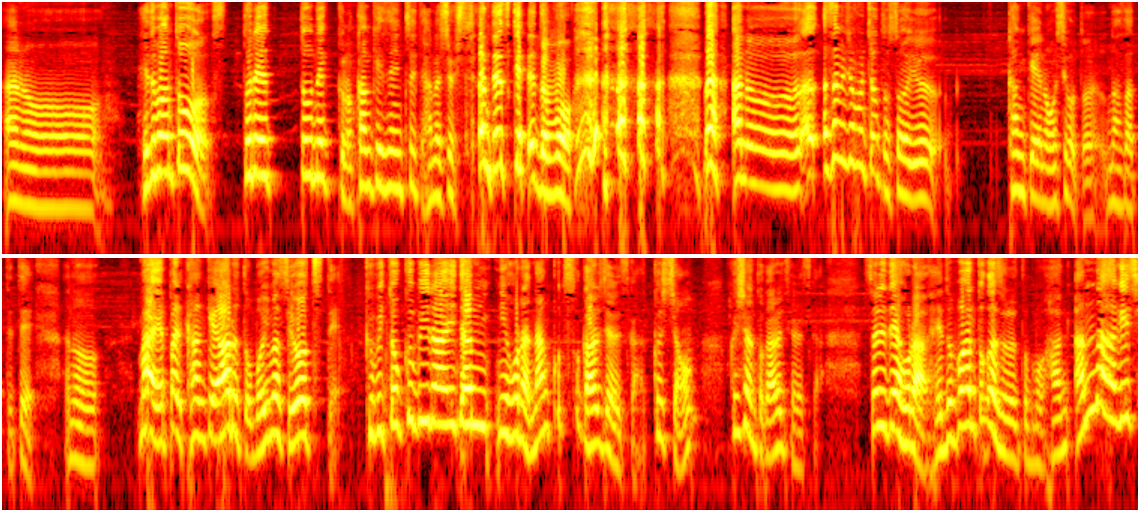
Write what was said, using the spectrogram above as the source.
あのー、ヘドバンとストレートネックの関係性について話をしてたんですけれども、まあ、あのー、あさみちゃんもちょっとそういう関係のお仕事なさってて、あの、まあやっぱり関係あると思いますよ、つって。首と首の間にほら軟骨とかあるじゃないですか。クッション？クッションとかあるじゃないですか。それでほら、ヘッドバンとかするともうあんな激し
